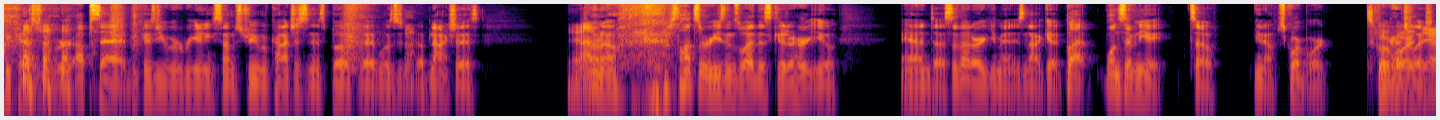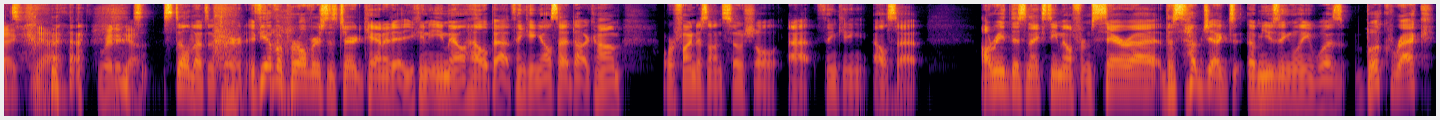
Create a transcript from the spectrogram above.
because you were upset because you were reading some stream of consciousness book that was obnoxious. yeah. I don't know. There's lots of reasons why this could have hurt you. And uh, so that argument is not good. But 178. So, you know, scoreboard. Scoreboard. Congratulations. Yeah, yeah. Way to go. Still, that's a turd. If you have a Pearl versus Turd candidate, you can email help at thinkinglsat.com or find us on social at thinkinglsat. I'll read this next email from Sarah. The subject, amusingly, was book wreck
